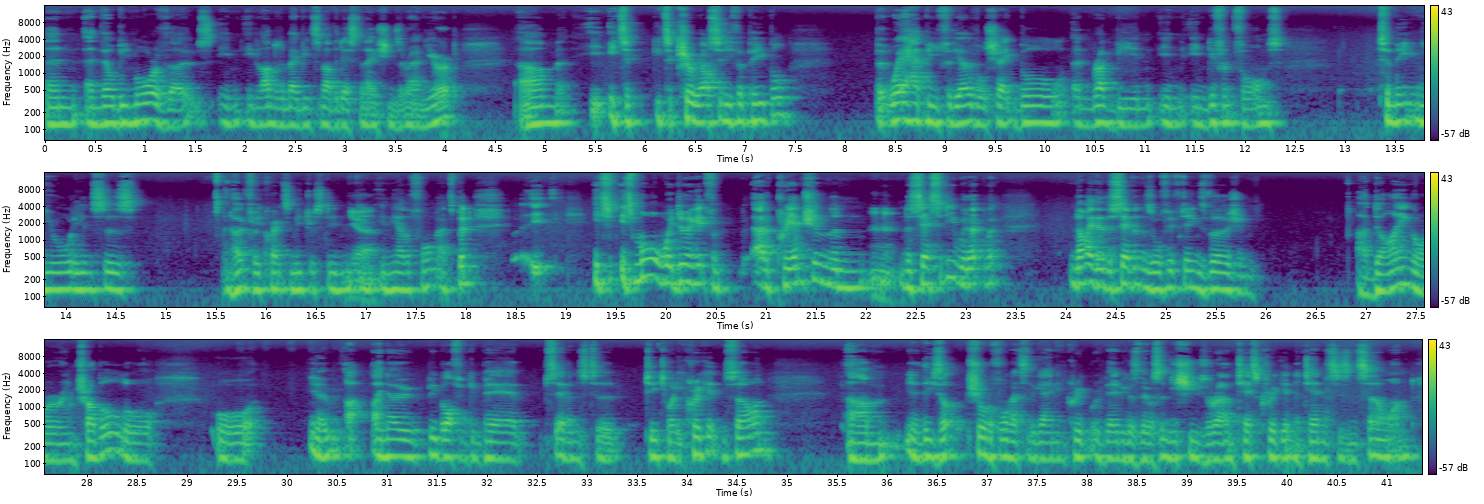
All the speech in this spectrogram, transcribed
and and there'll be more of those in, in London and maybe in some other destinations around Europe. Um, it's a it's a curiosity for people. but we're happy for the oval shaped ball and rugby in, in, in different forms to meet new audiences and hopefully create some interest in, Yeah. in, in the other formats. But it, it's it's more we're doing it for out of preemption than Mhm. necessity. We don't, neither the sevens or 15s version are dying or are in trouble or or you know I, I know people often compare sevens to T20 cricket and so on. Um, you know these are shorter formats of the game in cricket were better because there were some issues around Test cricket and attendances and so on.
